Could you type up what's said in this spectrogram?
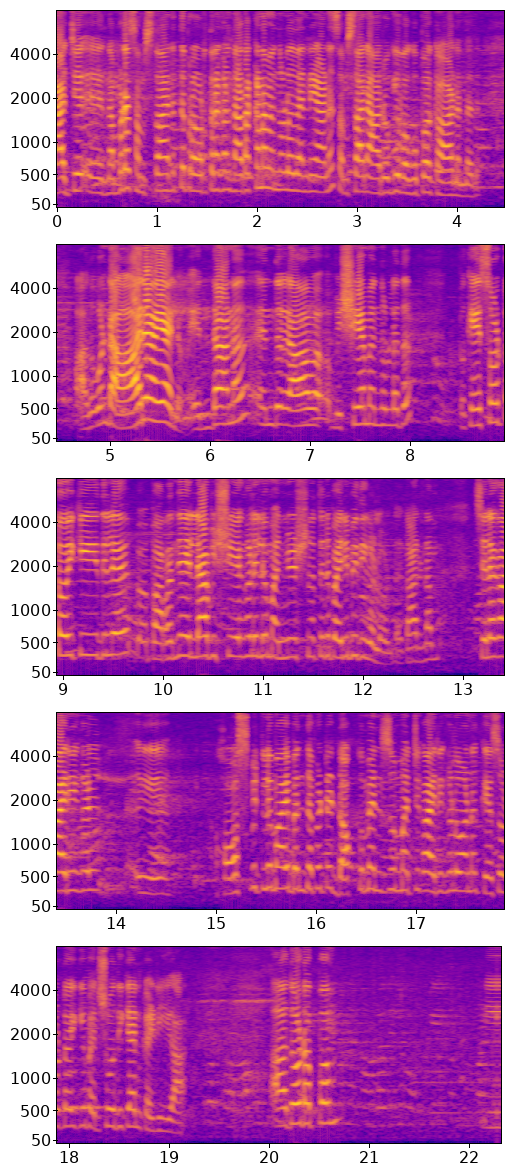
രാജ്യ നമ്മുടെ സംസ്ഥാനത്ത് പ്രവർത്തനങ്ങൾ നടക്കണമെന്നുള്ളത് തന്നെയാണ് സംസ്ഥാന ആരോഗ്യ വകുപ്പ് കാണുന്നത്. അതുകൊണ്ട് ആരായാലും എന്താണ് എന്ത് ആ വിഷയം എന്നുള്ളത് ഇപ്പോൾ കേസോട്ടോയ്ക്ക് ഇതിൽ പറഞ്ഞ എല്ലാ വിഷയങ്ങളിലും അന്വേഷണത്തിന് പരിമിതികളുണ്ട്. കാരണം ചില കാര്യങ്ങൾ ഹോസ്പിറ്റലുമായി ബന്ധപ്പെട്ട് ഡോക്യുമെൻസും മറ്റു കാര്യങ്ങളുമാണ് കേസോട്ടോയ്ക്ക് പരിശോധിക്കാൻ കഴിയുക. അതോടൊപ്പം ഈ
